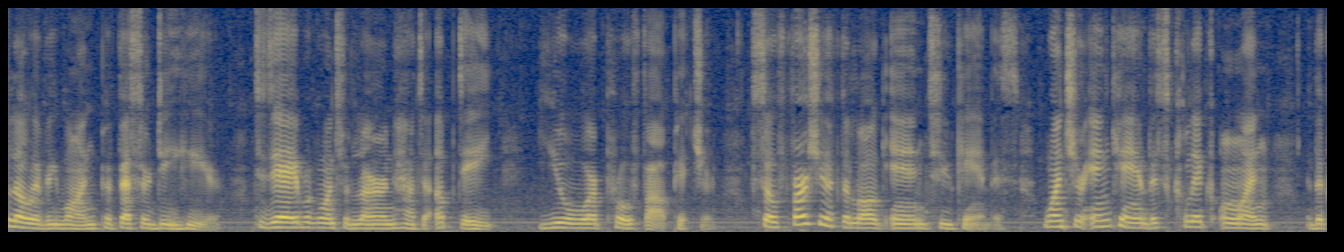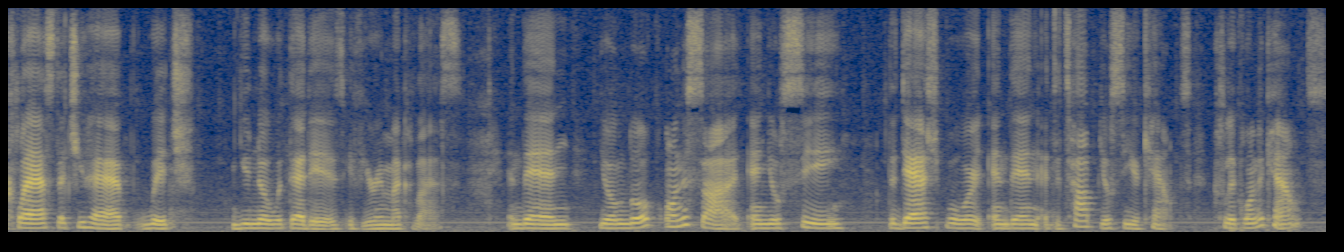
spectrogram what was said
Hello everyone, Professor D here. Today we're going to learn how to update your profile picture. So first you have to log in to Canvas. Once you're in Canvas, click on the class that you have, which you know what that is if you're in my class. And then you'll look on the side and you'll see the dashboard and then at the top you'll see accounts. Click on accounts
